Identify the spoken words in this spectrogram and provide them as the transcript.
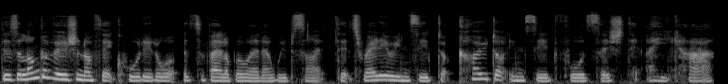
There's a longer version of that kōrero. It's available at our website. That's radionz.co.nz forward slash te ahi kā.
